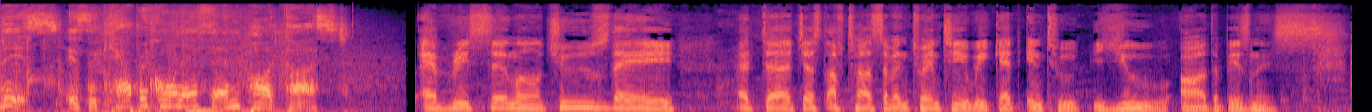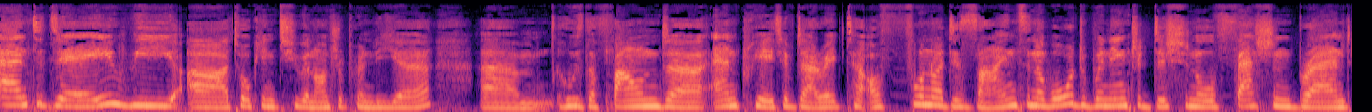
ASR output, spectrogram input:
This is the Capricorn FM podcast. Every single Tuesday at uh, just after 7.20, we get into You Are the Business. And today we are talking to an entrepreneur um, who's the founder and creative director of Funo Designs, an award-winning traditional fashion brand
